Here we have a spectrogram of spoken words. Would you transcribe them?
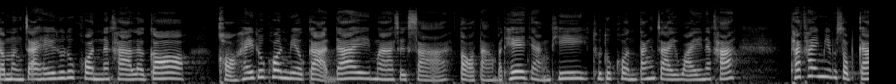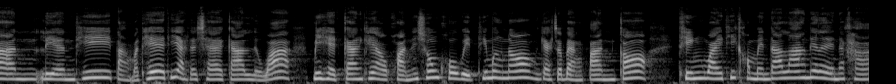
กำลังใจให้ทุกๆคนนะคะ แล้วก็ขอให้ทุกคนมีโอกาสได้มาศึกษาต่อต่างประเทศอย่างที่ทุกๆ คนตั้งใจไว้นะคะ ถ้าใครมีประสบการณ์เรียนที่ต่างประเทศที่อยากจะแชร์กัน หรือว่ามีเหตุการณ์เขย่าวขวัญในช่วงโควิด ที่เมืองนอกอยากจะแบ่งปันก็ทิ้งไว้ที่คอมเมนต์ด้านล่างได้เลยนะคะ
